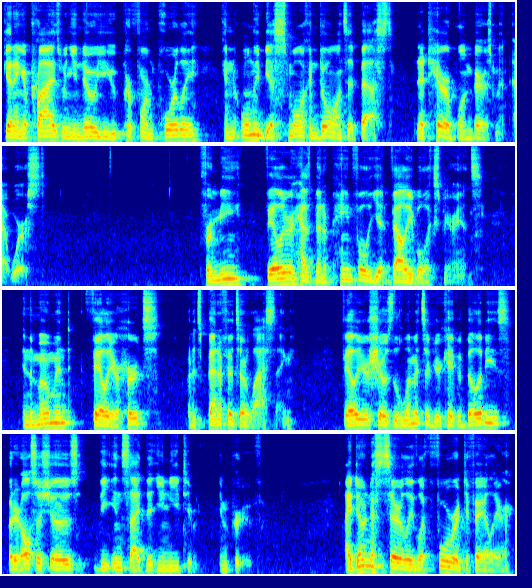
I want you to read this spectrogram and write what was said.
Getting a prize when you know you performed poorly can only be a small condolence at best and a terrible embarrassment at worst. For me, failure has been a painful yet valuable experience. In the moment, failure hurts, but its benefits are lasting. Failure shows the limits of your capabilities, but it also shows the insight that you need to improve. I don't necessarily look forward to failure,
